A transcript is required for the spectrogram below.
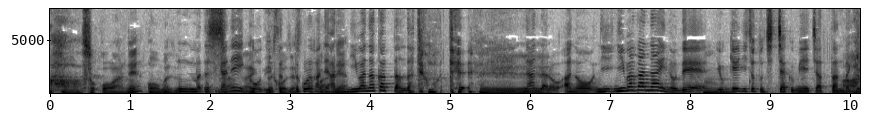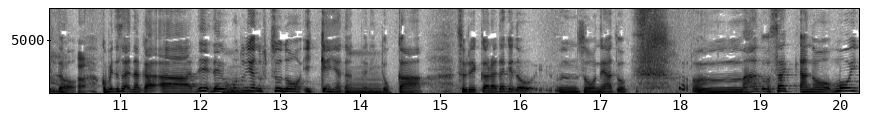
はあそこはね大間うん、私がね行こうとしたところがねあれ庭なかったんだって思って。なんだろうあのに庭がないのでうん。余計にちょっとちっちゃく見えちゃったんだけど、ごめんなさいなんかあーでで本当にあの普通の一軒家だったりとか、それからだけど、うん、そうねあとうんまああとさあのもう一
